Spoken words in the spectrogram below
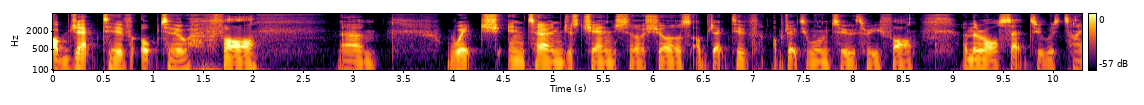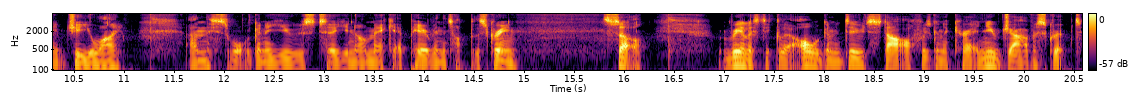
objective up to four um, which in turn just changed so shows objective objective 1 2 3 4 and they're all set to as type GUI and this is what we're going to use to you know make it appear in the top of the screen. So realistically all we're going to do to start off is going to create a new JavaScript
